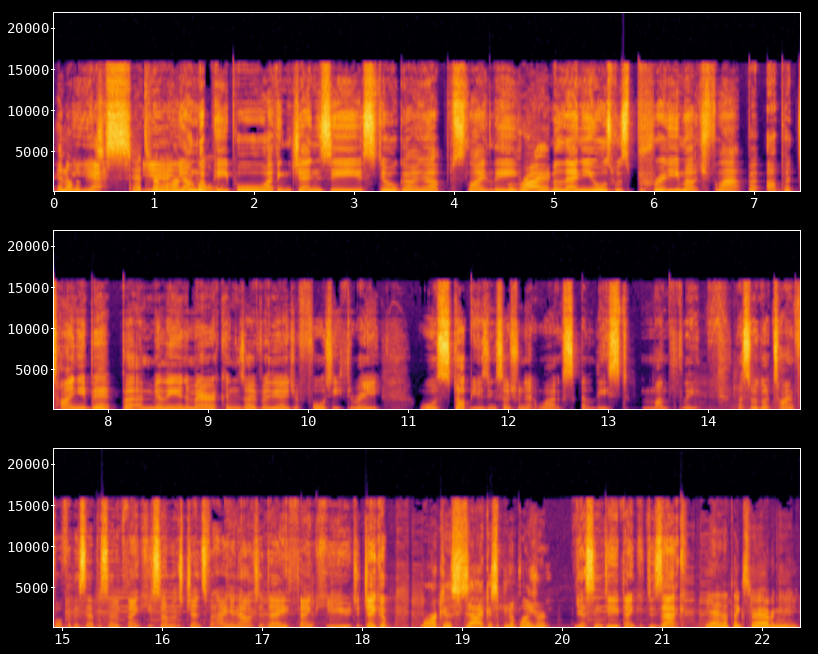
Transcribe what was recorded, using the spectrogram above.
In other yes, that's yeah. Remarkable. Younger people, I think Gen Z is still going up slightly. Right. Millennials was pretty much flat, but up a tiny bit. But a million Americans over the age of 43 will stop using social networks at least monthly. That's what we've got time for for this episode. Thank you so much, gents, for hanging out today. Thank you to Jacob. Marcus, Zak, it's been a pleasure. Yes, indeed. Thank you to Zak. Yeah, thanks for having me.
